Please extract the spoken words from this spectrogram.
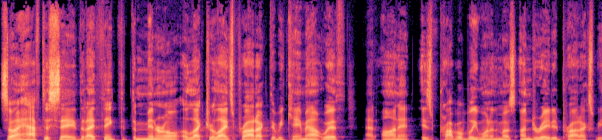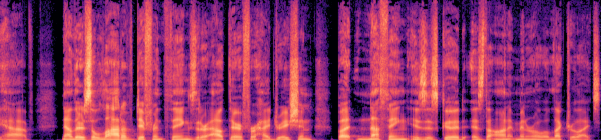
So I have to say that I think that the mineral electrolytes product that we came out with at Onnit is probably one of the most underrated products we have. Now, there's a lot of different things that are out there for hydration, but nothing is as good as the Onnit mineral electrolytes.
